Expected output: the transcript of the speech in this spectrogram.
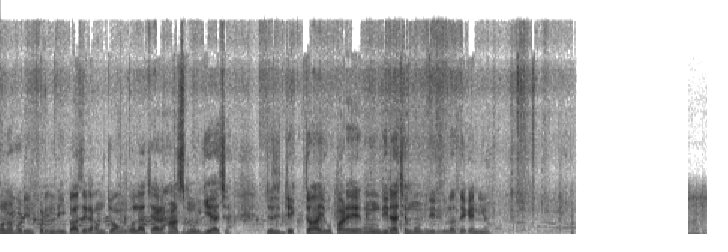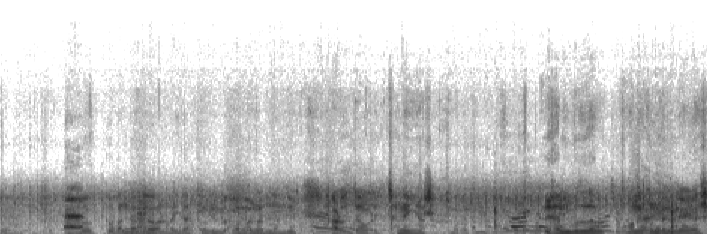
কোনো হরিণ ফরিণ নেই। বাস এরকম জঙ্গল আছে আর হাঁস মুরগি আছে। যদি দেখতে হয় ওপারে মন্দির আছে মন্দিরগুলো দেখে নিও। তো দোকান থাকলে আর ভাই যাচ্ছি পরমানাথ মন্দির। কারোর যাওয়ার ইচ্ছা নেই আর। এখানেই বোঝা যাব অনেকক্ষণ টাইম লেগে গেছে।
